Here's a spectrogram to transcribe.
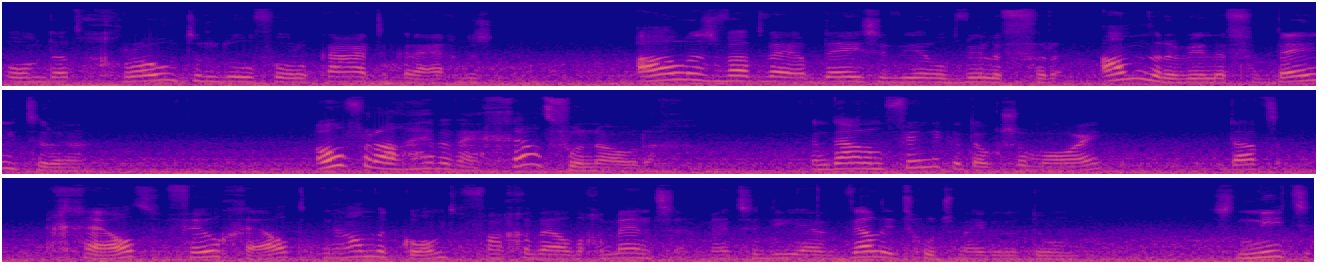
om dat grotere doel voor elkaar te krijgen. Dus alles wat wij op deze wereld willen veranderen, willen verbeteren, overal hebben wij geld voor nodig. En daarom vind ik het ook zo mooi dat geld, veel geld, in handen komt van geweldige mensen. Mensen die er wel iets goeds mee willen doen. Dus niet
